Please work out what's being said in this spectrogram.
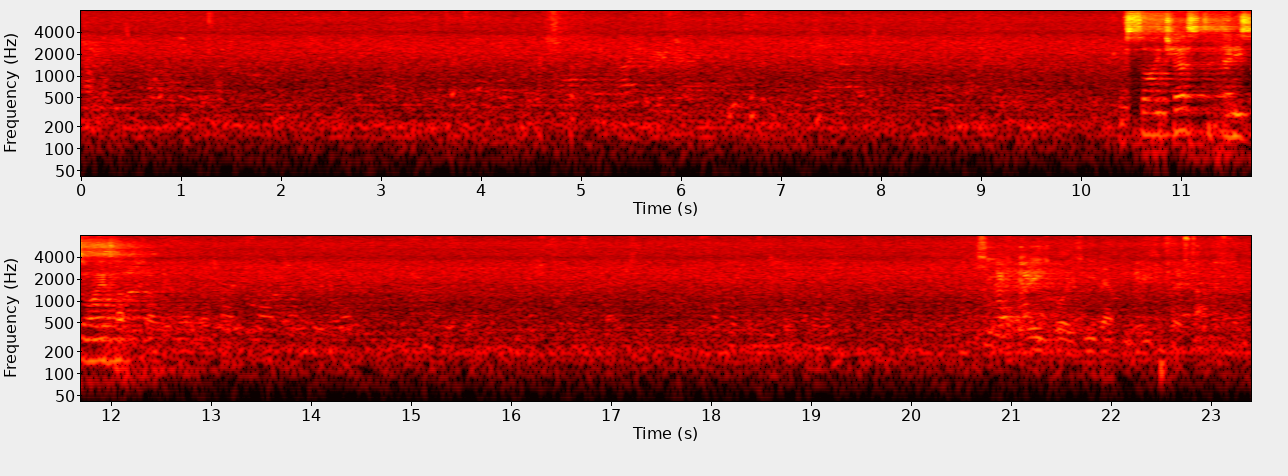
Have side chest, any side. See, these boys, you definitely need the first time as well.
